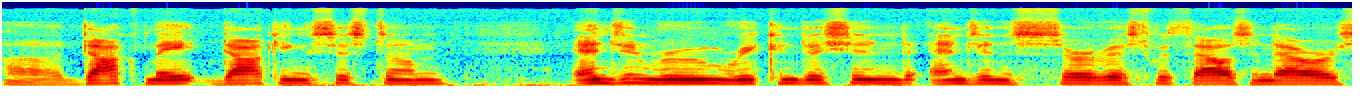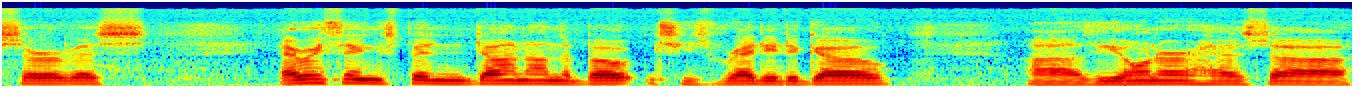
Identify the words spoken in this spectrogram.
uh, dockmate docking system, engine room reconditioned, engines serviced with thousand hour service. Everything's been done on the boat and she's ready to go. Uh, the owner has uh,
